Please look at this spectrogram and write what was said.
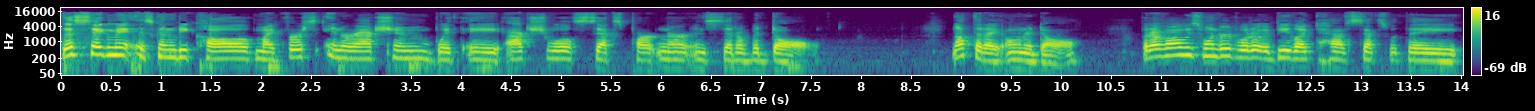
This segment is going to be called my first interaction with a actual sex partner instead of a doll. Not that I own a doll, but I've always wondered what it would be like to have sex with a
